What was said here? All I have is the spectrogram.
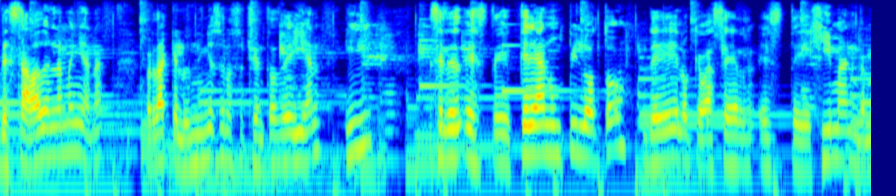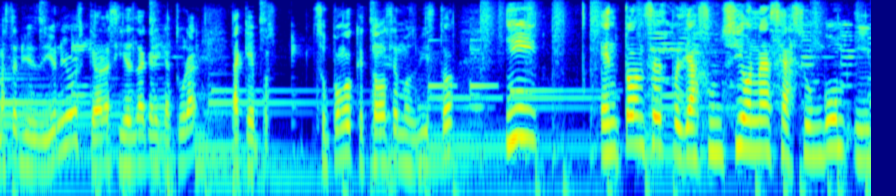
de sábado en la mañana, ¿verdad? Que los niños en los 80 veían y se les este, crean un piloto de lo que va a ser este He-Man en The Master of the Universe, que ahora sí es la caricatura, la que pues supongo que todos hemos visto. Y entonces pues ya funciona, se hace un boom y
